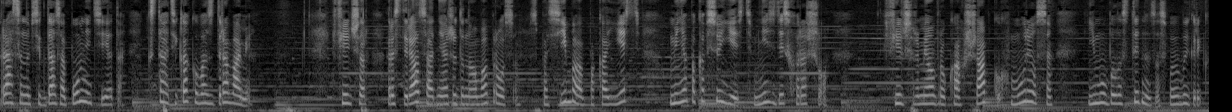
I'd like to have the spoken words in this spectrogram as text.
Раз и навсегда запомните это. Кстати, как у вас с дровами? Фельдшер растерялся от неожиданного вопроса. Спасибо, пока есть. У меня пока все есть. Мне здесь хорошо. Фельдшер мял в руках шапку, хмурился. Ему было стыдно за свой выкрик.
